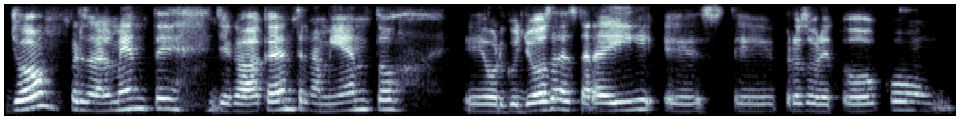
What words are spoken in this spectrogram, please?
yo personalmente llegaba a cada entrenamiento eh, orgullosa de estar ahí, este, pero sobre todo con,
